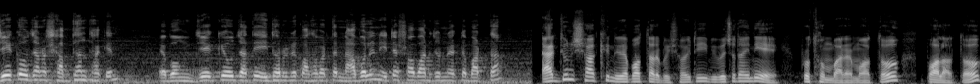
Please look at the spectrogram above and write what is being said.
যে কেউ যেন সাবধান থাকেন এবং যে কেউ যাতে এই ধরনের কথাবার্তা না বলেন এটা সবার জন্য একটা বার্তা। একজন সাক্ষীর নিরাপত্তার বিষয়টি বিবেচনায় নিয়ে প্রথমবারের মতো পলাতক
